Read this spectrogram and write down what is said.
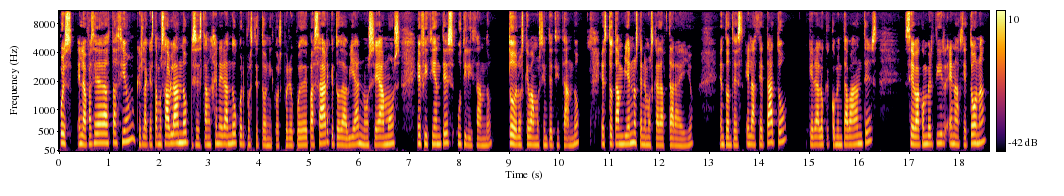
pues en la fase de adaptación, que es la que estamos hablando, pues se están generando cuerpos cetónicos, pero puede pasar que todavía no seamos eficientes utilizando todos los que vamos sintetizando. Esto también nos tenemos que adaptar a ello. Entonces, el acetato, que era lo que comentaba antes, se va a convertir en acetona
